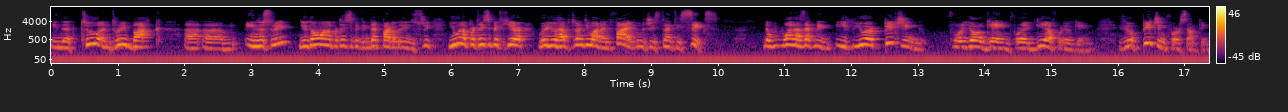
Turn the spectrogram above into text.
in the two and three buck uh, um, industry. You don't want to participate in that part of the industry. You want to participate here where you have 21 and 5, which is 26. The, what does that mean? If you are pitching for your game, for idea for your game, if you're pitching for something,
